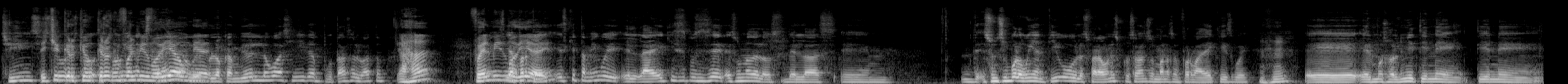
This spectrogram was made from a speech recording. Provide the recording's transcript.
Sí, sí. De hecho, creo que- creo que fue el mismo día, un día- Lo cambió el logo así de putazo el vato. Ajá, fue el mismo aparte, día. ¿eh? Es que también, güey, la X pues, es, uno de los, de las, eh, de- es un símbolo muy antiguo, güey. Los faraones cruzaban sus manos en forma de X, güey. Eh, el Mussolini tiene, tiene,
